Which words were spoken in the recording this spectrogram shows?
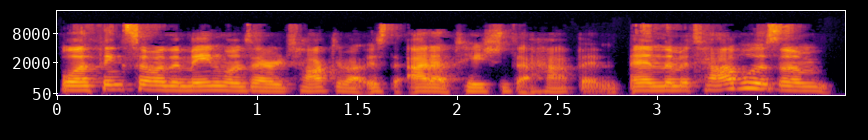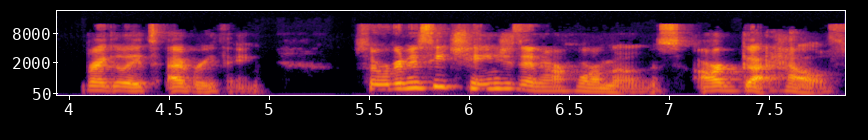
Well, I think some of the main ones I already talked about is the adaptations that happen, and the metabolism regulates everything. So we're going to see changes in our hormones, our gut health,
